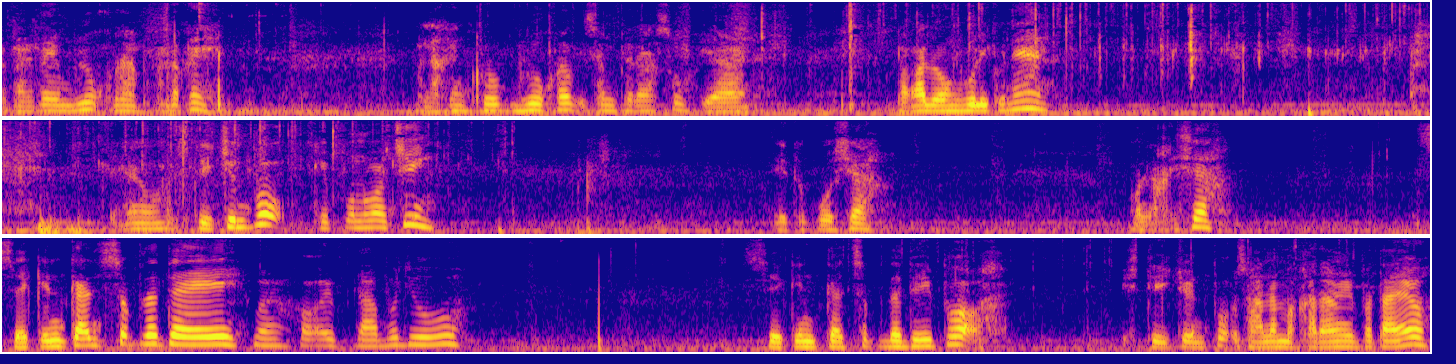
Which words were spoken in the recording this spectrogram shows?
kadali tayong blue crab. Laki. Malaking blue crab, isang piraso. Yan, pangalawang huli ko na yan Oh, stay tuned po. Keep on watching. Ito po siya. Malaki siya. Second catch of the day Mga ka-OFW Second catch of the day po. Stay tuned po, sana makarami pa tayo.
